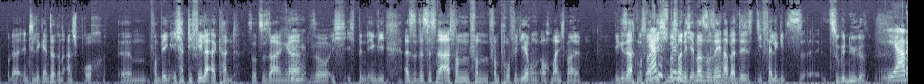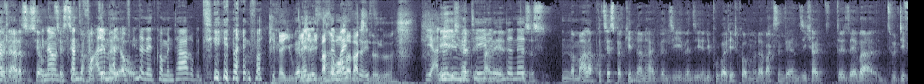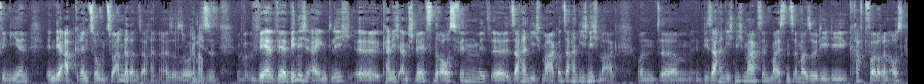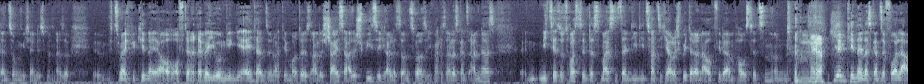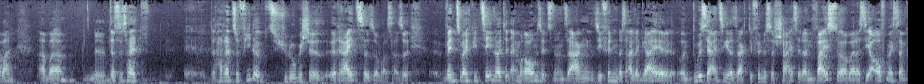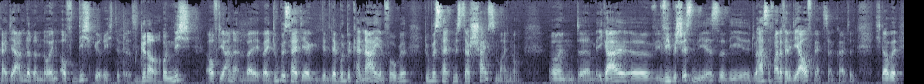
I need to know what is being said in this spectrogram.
oder intelligenteren Anspruch, ähm, von wegen, ich habe die Fehler erkannt, sozusagen, ja. so, ich, ich bin irgendwie, also das ist eine Art von, von, von Profilierung auch manchmal. Wie gesagt, muss man, Ja, nicht, muss man nicht immer so sehen, aber die, die Fälle gibt's äh, zu Genüge. ja, aber klar, das ist ja auch ein genau, Prozess, das kannst du vor allem Kinder halt ja auf. Internetkommentare beziehen einfach. Kinder, Jugendliche, die machen ja aber auch Erwachsene. so. Die Nee, ich, Anonymität halt, ich im meine, Internet. das ist ein normaler Prozess bei Kindern halt, wenn sie, wenn sie in die Pubertät kommen oder erwachsen werden, sich halt selber zu definieren in der Abgrenzung zu anderen Sachen. Also so Genau. dieses, wer, wer bin ich eigentlich, äh, kann ich am schnellsten rausfinden mit äh, Sachen, die ich mag und Sachen, die ich nicht mag. Und ähm, die Sachen, die ich nicht mag, sind meistens immer so die, die kraftvolleren Ausgrenzungsmechanismen. Also äh, zum Beispiel Kinder ja auch oft dann Rebellion gegen die Eltern, so nach dem Motto, ist alles scheiße, alles spießig, alles sonst was, ich mache das alles ganz anders. Nichtsdestotrotz sind das meistens dann die, die 20 Jahre später dann auch wieder im Haus sitzen und Ja. ihren Kindern das Ganze vorlabern. Aber Ähm. das ist halt, äh, das hat halt so viele psychologische Reize, sowas. Also, äh, wenn zum Beispiel zehn Leute in einem Raum sitzen und sagen, sie finden das alle geil und du bist der Einzige, der sagt, du findest das scheiße, dann weißt du aber, dass die Aufmerksamkeit der anderen neun auf dich gerichtet ist. Genau. Und nicht auf die anderen, weil, weil du bist halt der, der, der bunte Kanarienvogel, du bist halt Mr. Scheißmeinung. Und ähm, egal, äh, wie, wie beschissen die ist, die, du hast auf alle Fälle die Aufmerksamkeit. Und ich glaube,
